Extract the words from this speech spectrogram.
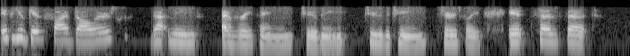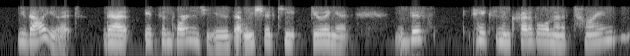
if you give five dollars, that means everything to me, to the team. Seriously, it says that you value it, that it's important to you, that we should keep doing it. This takes an incredible amount of time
